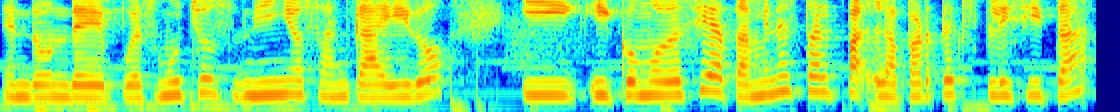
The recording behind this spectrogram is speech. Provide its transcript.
en donde pues muchos niños han caído y como decía, también está la parte explícita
